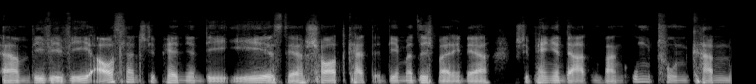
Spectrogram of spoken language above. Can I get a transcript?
ähm, www.auslandsstipendien.de ist der Shortcut, in dem man sich mal in der Stipendiendatenbank umtun kann.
